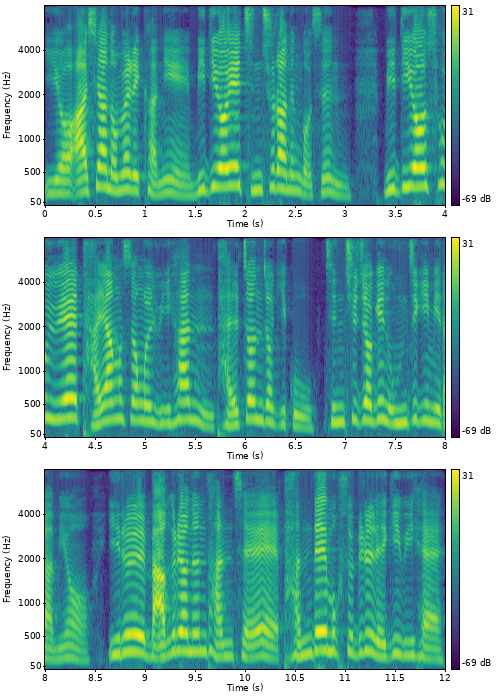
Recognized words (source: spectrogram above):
이어 Asian American이 미디어에 진출하는 것은 미디어 소유의 다양성을 위한 발전적이고 진취적인 움직임이라며 이를 막으려는 단체에 반대 목소리를 내기 위해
